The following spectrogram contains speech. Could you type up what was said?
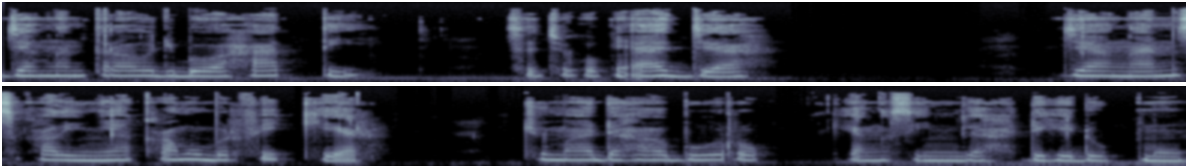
jangan terlalu dibawa hati. Secukupnya aja. Jangan sekalinya kamu berpikir cuma ada hal buruk yang singgah di hidupmu.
